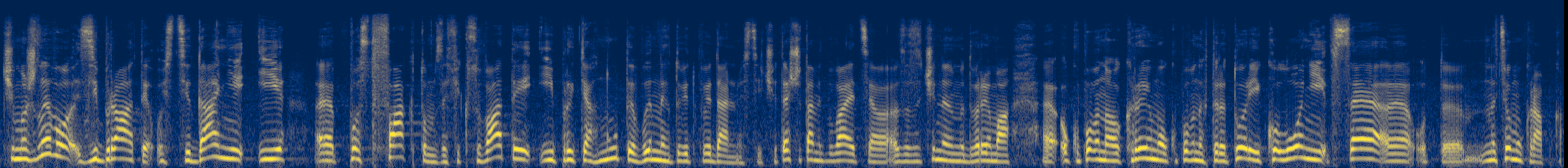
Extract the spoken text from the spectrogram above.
Чи можливо зібрати ось ці дані і постфактум зафіксувати і притягнути винних до відповідальності? Чи те, що там відбувається за зачиненими дверима окупованого Криму, окупованих територій, колоній, все от на цьому крапка?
